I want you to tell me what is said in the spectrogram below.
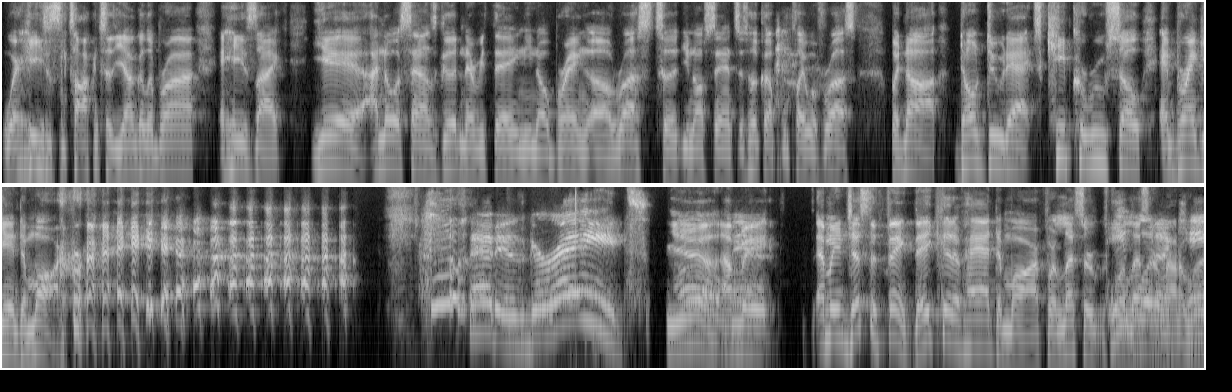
where he's talking to the younger LeBron and he's like, Yeah, I know it sounds good and everything, you know, bring uh Russ to, you know, what I'm saying to hook up and play with Russ, but nah, don't do that. Keep Caruso and bring in DeMar, right? That is great. yeah, Oh, I mean I mean, just to think they could have had DeMar for lesser for He lesser amount of money.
